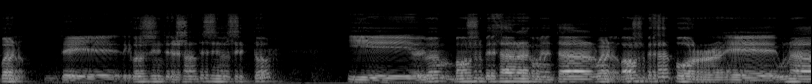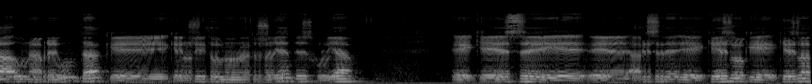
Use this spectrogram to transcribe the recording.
bueno, de, de cosas interesantes en el sector. Y hoy va- vamos a empezar a comentar, bueno, vamos a empezar por eh, una, una pregunta que, que nos hizo uno de nuestros oyentes, Julián, eh, que es eh, eh, a qué, es lo que qué es la,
